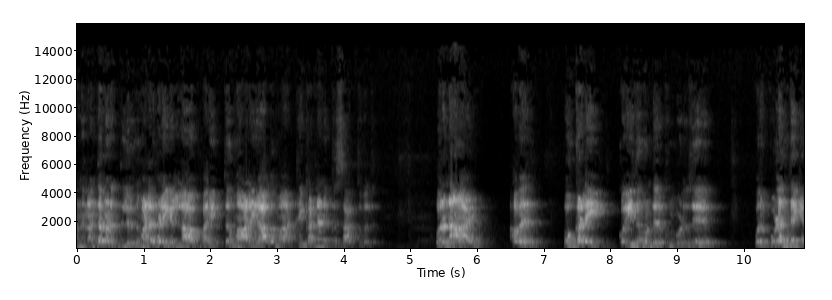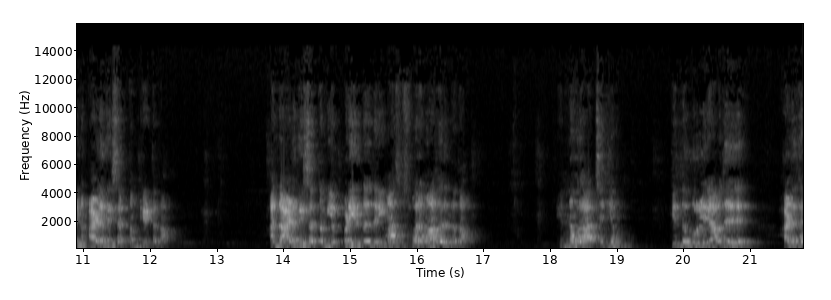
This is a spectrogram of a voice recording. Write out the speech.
அந்த நந்தவனத்திலிருந்து மலர்களை எல்லாம் பறித்து மாலையாக மாற்றி கண்ணனுக்கு சாத்துவது. ஒரு நாள் அவர் பூக்களை கொய்து கொண்டிருக்கும் பொழுது ஒரு குழந்தையின் அழுகை சத்தம் கேட்டதாம். அந்த அழுகை சத்தம் எப்படி இருந்தது தெரியுமா? சுஸ்வரமாக இருந்ததாம். என்ன ஒரு ஆச்சரியம்? எந்த ஊர்லயாவது அழுக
